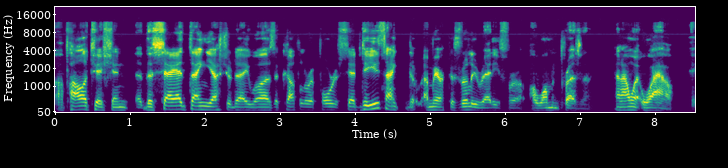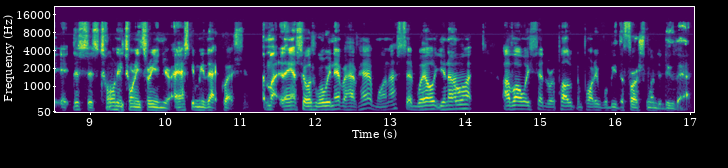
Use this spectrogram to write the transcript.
a politician. The sad thing yesterday was a couple of reporters said, "Do you think that America's really ready for a, a woman president?" And I went, "Wow." It, this is 2023 and you're asking me that question. My, the answer was, well, we never have had one. I said, well, you know what? I've always said the Republican Party will be the first one to do that.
